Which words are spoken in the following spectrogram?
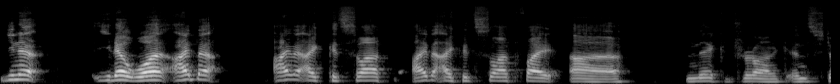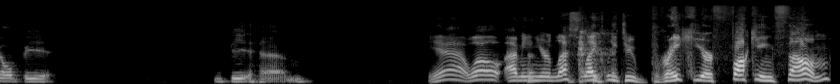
You know, you know what? I bet, I bet I could slap. I bet I could slap fight uh, Nick drunk and still beat beat him. Yeah, well, I mean, you're less likely to break your fucking thumb.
